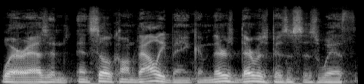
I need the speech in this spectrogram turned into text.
Whereas in, in Silicon Valley Bank, I mean, there's there was businesses with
